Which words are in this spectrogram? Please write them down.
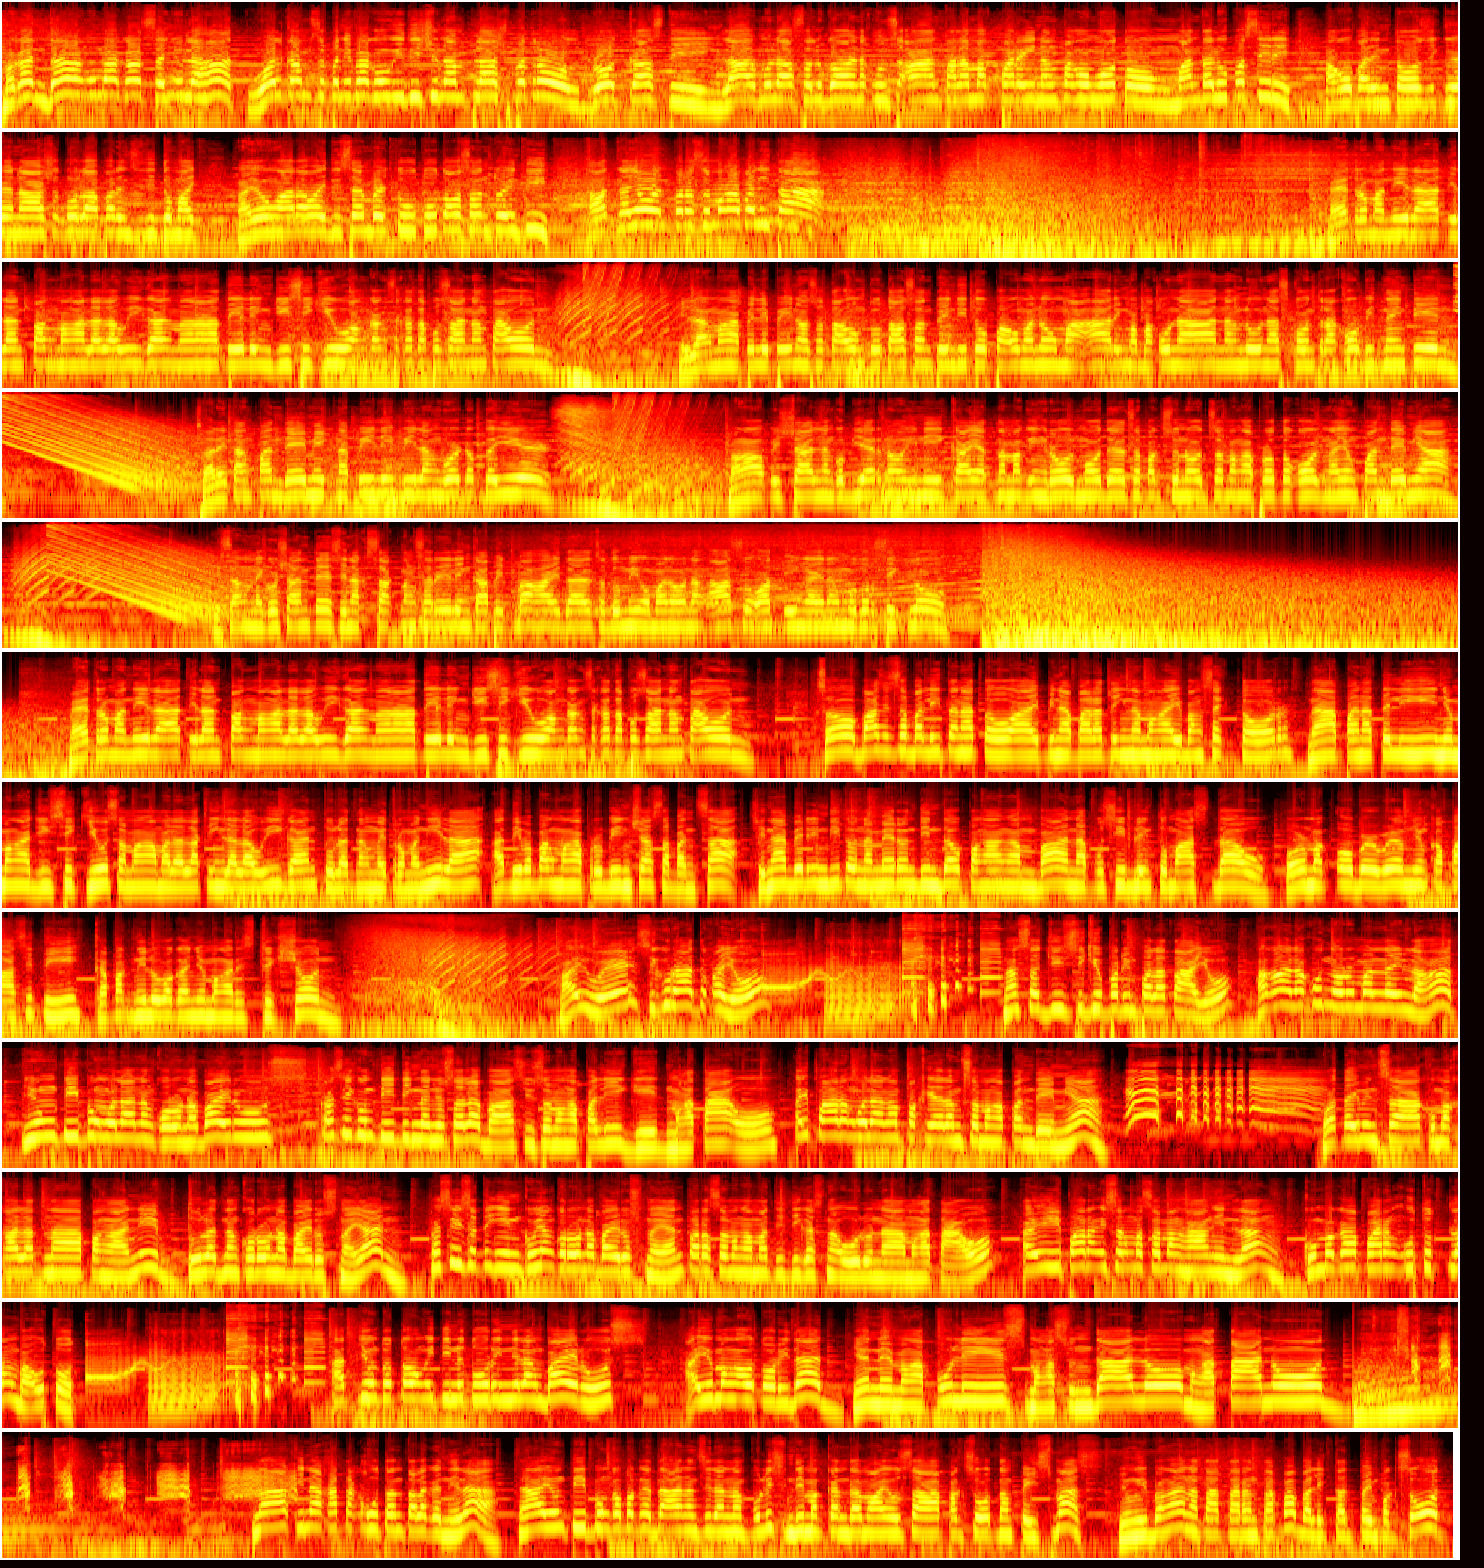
Magandang umaga sa inyo lahat! Welcome sa panibagong edisyon ng Flash Patrol Broadcasting Live mula sa lugar na kung saan talamak pa rin ang pangungotong Mandalupa City. Ako pa rin to si Kuya Nash at wala pa rin si Tito Mike. Ngayong araw ay December 2, 2020 At ngayon para sa mga balita. Metro Manila at ilan pang mga lalawigan mananatiling GCQ hanggang sa katapusan ng taon. Ilang mga Pilipino sa taong 2022 pa umanong maaaring mabakunahan ng lunas kontra COVID-19 Salitang pandemic na pili bilang word of the year. Mga opisyal ng gobyerno hinihikayat na maging role model sa pagsunod sa mga protokol ngayong pandemya. Isang negosyante sinaksak ng sariling kapitbahay dahil sa dumi umano ng aso at ingay ng motorsiklo. Metro Manila at ilan pang mga lalawigan mananatiling GCQ hanggang sa katapusan ng taon. So, base sa balita na to ay pinaparating ng mga ibang sektor na panatilihin yung mga GCQ sa mga malalaking lalawigan tulad ng Metro Manila at iba pang mga probinsya sa bansa. Sinabi rin dito na meron din daw pangangamba na posibleng tumaas daw or mag-overwhelm yung capacity kapag niluwagan yung mga restriksyon. Ay we, sigurado kayo? Nasa GCQ pa rin pala tayo? Akala ko normal na yung lahat. Yung tipong wala ng coronavirus. Kasi kung titingnan nyo sa labas, yung sa mga paligid, mga tao, ay parang wala nang pakialam sa mga pandemya. What I mean sa kumakalat na panganib, tulad ng coronavirus na yan. Kasi sa tingin ko yung coronavirus na yan para sa mga matitigas na ulo na mga tao, ay parang isang masamang hangin lang. Kumbaga parang utot lang ba, utot. At yung totoong itinuturing nilang virus, ay yung mga otoridad. Yan ay mga pulis, mga sundalo, mga tanod. na kinakatakutan talaga nila. Na yung tipong kapag nadaanan sila ng pulis, hindi magkandamayo sa pagsuot ng face mask. Yung iba nga natataranta pa, baliktad pa yung pagsuot.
